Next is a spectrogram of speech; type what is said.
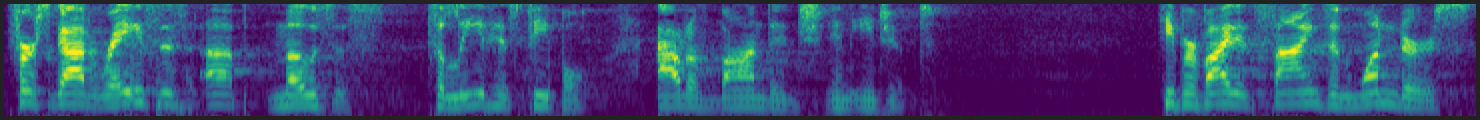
First, God raises up Moses to lead his people out of bondage in Egypt. He provided signs and wonders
